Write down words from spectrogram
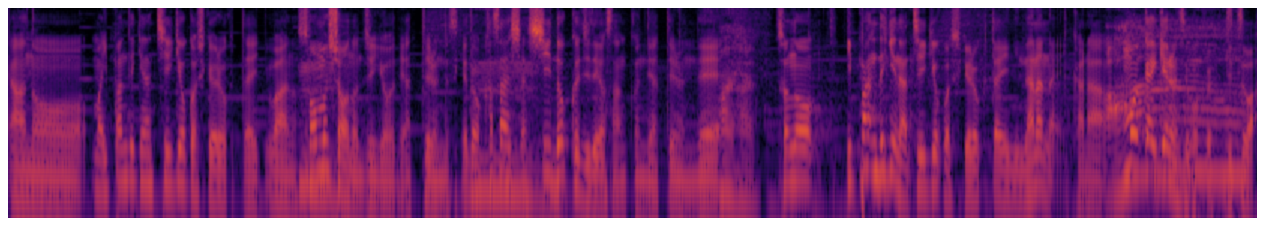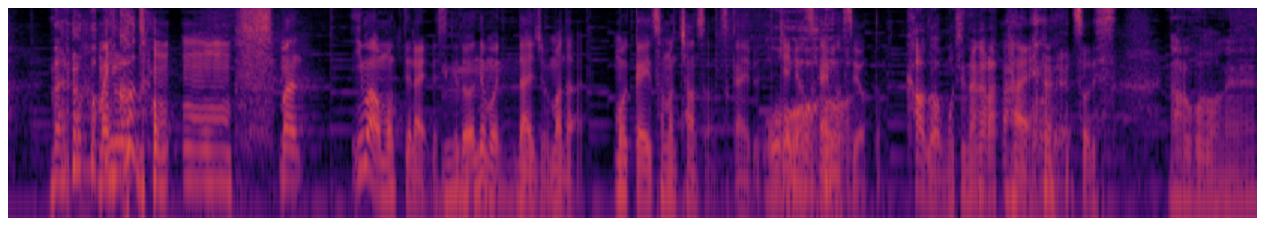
あの、まあ、一般的な地域おこし協力隊はあの総務省の事業でやってるんですけど、うん、葛西市は市独自で予算組んでやってるんで、はいはい、その一般的な地域おこし協力隊にならないからもう一回行けるんですよ僕実は。なるほど。まあ行こうとうんまあ今は思ってないですけどでも大丈夫。まだもう一回そのチャンスは使える権利を使いますよとカードは持ちながらっていうところで、はい、そうです。なるほどね。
